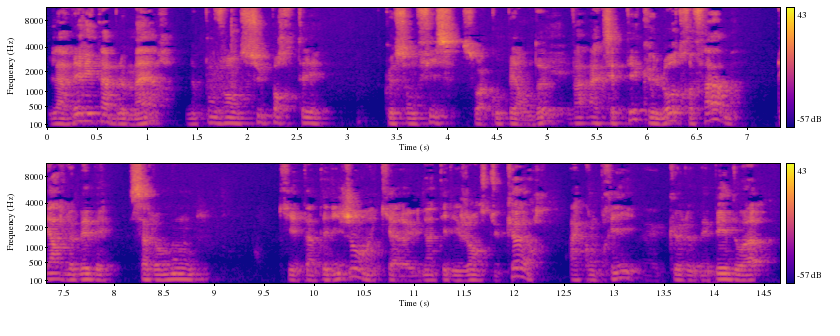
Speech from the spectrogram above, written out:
La véritable mère, ne pouvant supporter que son fils soit coupé en deux, va accepter que l'autre femme garde le bébé. Salomon, qui est intelligent et qui a une intelligence du cœur, a compris que le bébé doit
